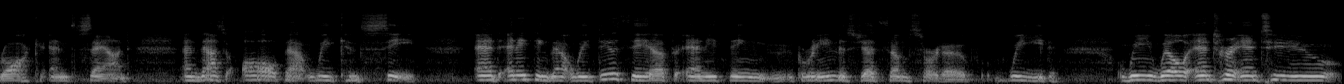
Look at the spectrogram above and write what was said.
rock and sand. And that's all that we can see. And anything that we do see of anything green is just some sort of weed. We will enter into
